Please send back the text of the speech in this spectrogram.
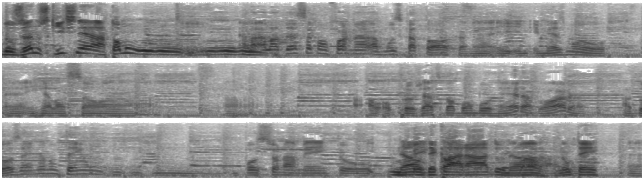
nos anos Kitchener ela toma um. um, um ela, ela, dança conforme a música toca, né? E, e mesmo é, em relação a, a, ao projeto da Bomboneira agora, a 12 ainda não tem um, posicionamento. Não, declarado, claro, não, declarado, não tem. É.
